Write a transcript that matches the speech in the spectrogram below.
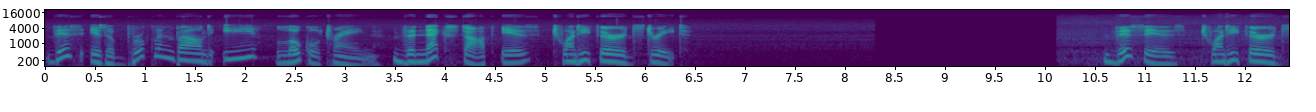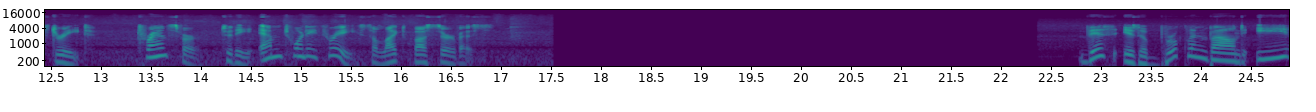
This is a Brooklyn bound E local train. The next stop is 23rd Street. This is 23rd Street. Transfer to the M23 Select Bus Service. This is a Brooklyn bound E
